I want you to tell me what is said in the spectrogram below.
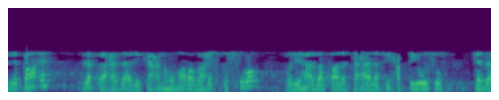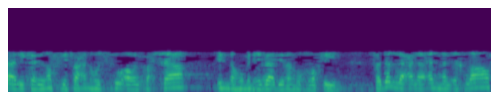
لقائه دفع ذلك عنه مرض عشق الصور ولهذا قال تعالى في حق يوسف كذلك لنصرف عنه السوء والفحشاء إنه من عبادنا المخلصين. فدل على أن الإخلاص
